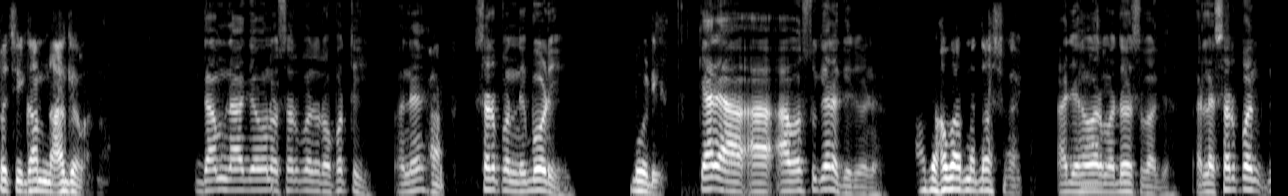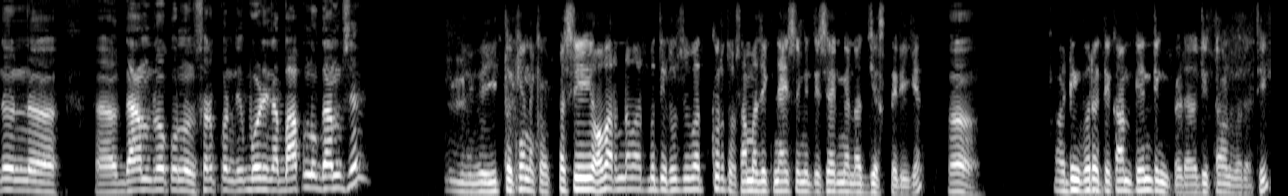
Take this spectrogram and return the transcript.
પછી ગામના આગેવાન. ગામના આગેવાનો સરપંચનો પતિ અને સરપંચ સરપંચની બોડી. બોડી. ક્યારે આ વસ્તુ ક્યારે કર્યું એને આજે સવારમાં દસ વાગે. આજે સવારમાં દસ વાગે. એટલે સરપંચ ગામ લોકોનું સરપંચની બોડીના બાપનું ગામ છે? એ તો કે ને પછી અવારનવાર બધી રજૂઆત કરતો સામાજિક ન્યાય સમિતિ ચેરમેન અધ્યક્ષ તરીકે. હા. અઢી વર્ષથી કામ પેન્ટિંગ પડે અઢી ત્રણ વર્ષથી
